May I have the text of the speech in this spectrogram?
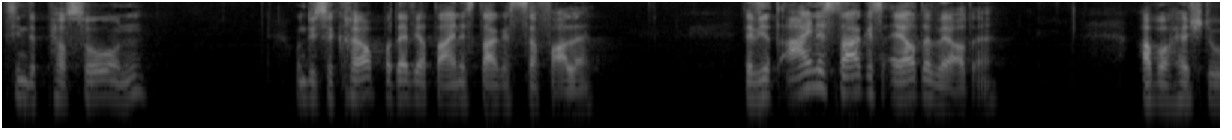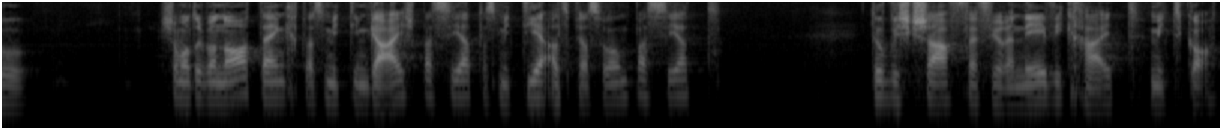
sind eine Person und unser Körper, der wird eines Tages zerfallen. Der wird eines Tages Erde werden. Aber hast du schon mal darüber nachgedacht, was mit deinem Geist passiert, was mit dir als Person passiert? Du bist geschaffen für eine Ewigkeit mit Gott.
